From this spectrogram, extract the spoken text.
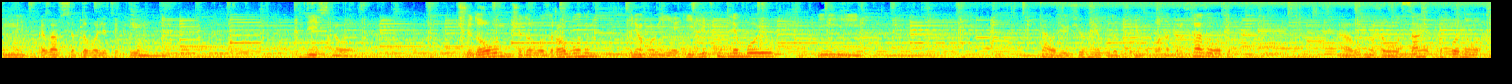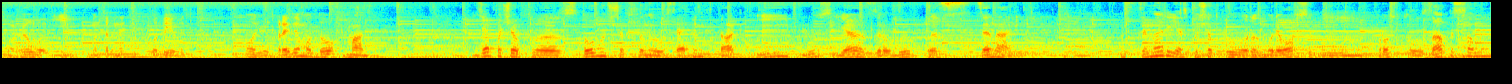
він мені показався доволі таким дійсно чудовим, чудово зробленим. В нього є і вікна для бою, і. Та от чого я буду про нього багато розказувати. Ви, можливо, самі проходили, а можливо і в інтернеті подивитесь. Отже, перейдемо до мани. Я почав е, з того, що встановив сеттинг, так, і плюс я зробив е, сценарій. Сценарій я спочатку розмалював собі просто записами,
